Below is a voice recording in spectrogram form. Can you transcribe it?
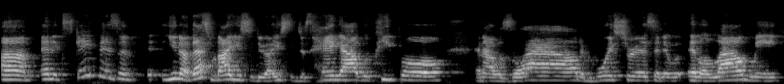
Um, and escapism, you know, that's what I used to do. I used to just hang out with people and I was loud and boisterous, and it, it allowed me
